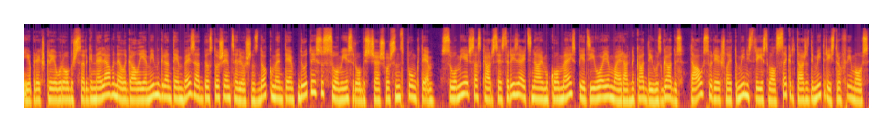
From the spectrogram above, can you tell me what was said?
Iepriekš Krievu robežsargi neļāva nelegāli nelegāliem imigrantiem bez atbilstošiem ceļošanas dokumentiem doties uz Somijas robežšķēršošanas punktiem. Somija ir saskārusies ar izaicinājumu, ko mēs piedzīvojam vairāk nekā divus gadus. Tā uzsver iekšlietu ministrijas valsts sekretārs Dimitrijs Trofimovs.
